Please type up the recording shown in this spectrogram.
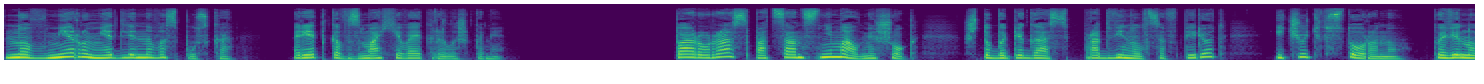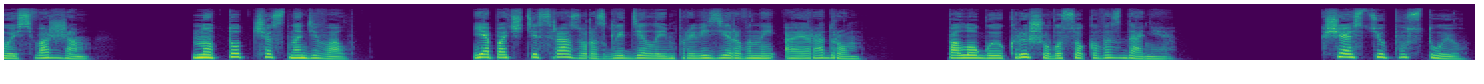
но в меру медленного спуска, редко взмахивая крылышками. Пару раз пацан снимал мешок, чтобы Пегас продвинулся вперед и чуть в сторону, повинуясь вожжам, но тотчас надевал. Я почти сразу разглядела импровизированный аэродром, пологую крышу высокого здания. К счастью, пустую —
